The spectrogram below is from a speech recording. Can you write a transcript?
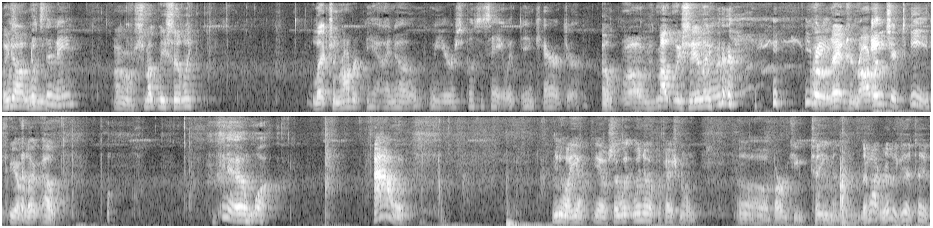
We talked to What's them- their name? uh, Smoke Me Silly. Lex and Robert. Yeah, I know. We are supposed to say it with in character. Oh, oh Smoke Me Silly. You Oh, Lex and Robert. ate your teeth. Yeah, look, oh. Yeah, what? Ow! Anyway, yeah, yeah, so we, we know a professional uh, barbecue team, and they're, they're like really good too.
